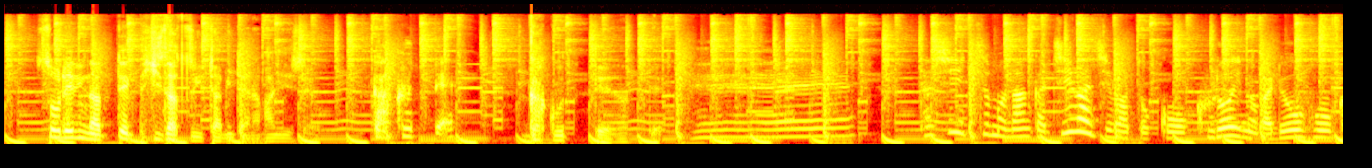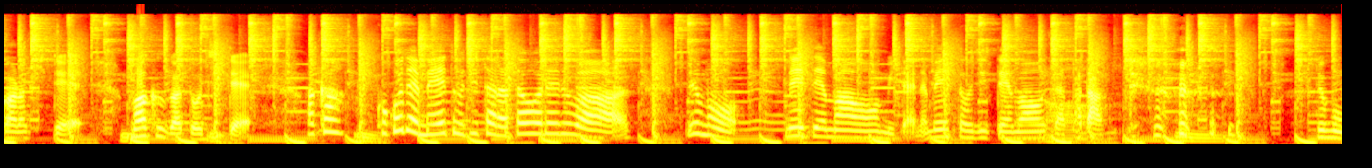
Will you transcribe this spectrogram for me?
う。それになって膝ついたみたいな感じでしたよ。ガクって。ガクってなって。へえ私いつもなんかじわじわとこう黒いのが両方から来てうん。幕が閉じて、あかんうん。ここで目閉じたら倒れるわ。でも寝てまおうみたいな目閉じてまおうじゃパタンって。でも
